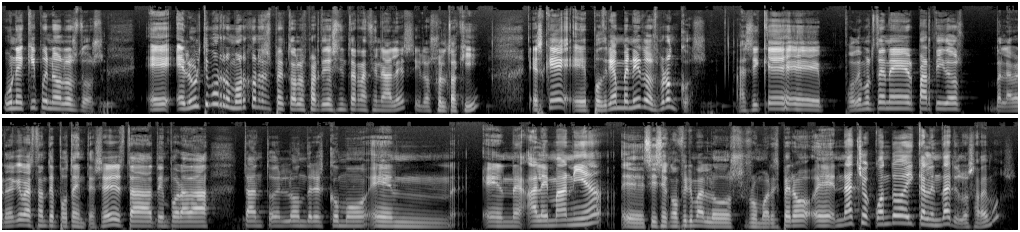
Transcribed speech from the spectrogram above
un equipo y no los dos. el último rumor con respecto a los partidos internacionales, y lo suelto aquí, es que podrían venir los Broncos. Así que podemos tener partidos la verdad que bastante potentes, ¿eh? Esta temporada, tanto en Londres como en, Alemania, eh, si se confirman los rumores. Pero, eh, Nacho, ¿cuándo hay calendario? ¿Lo sabemos?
